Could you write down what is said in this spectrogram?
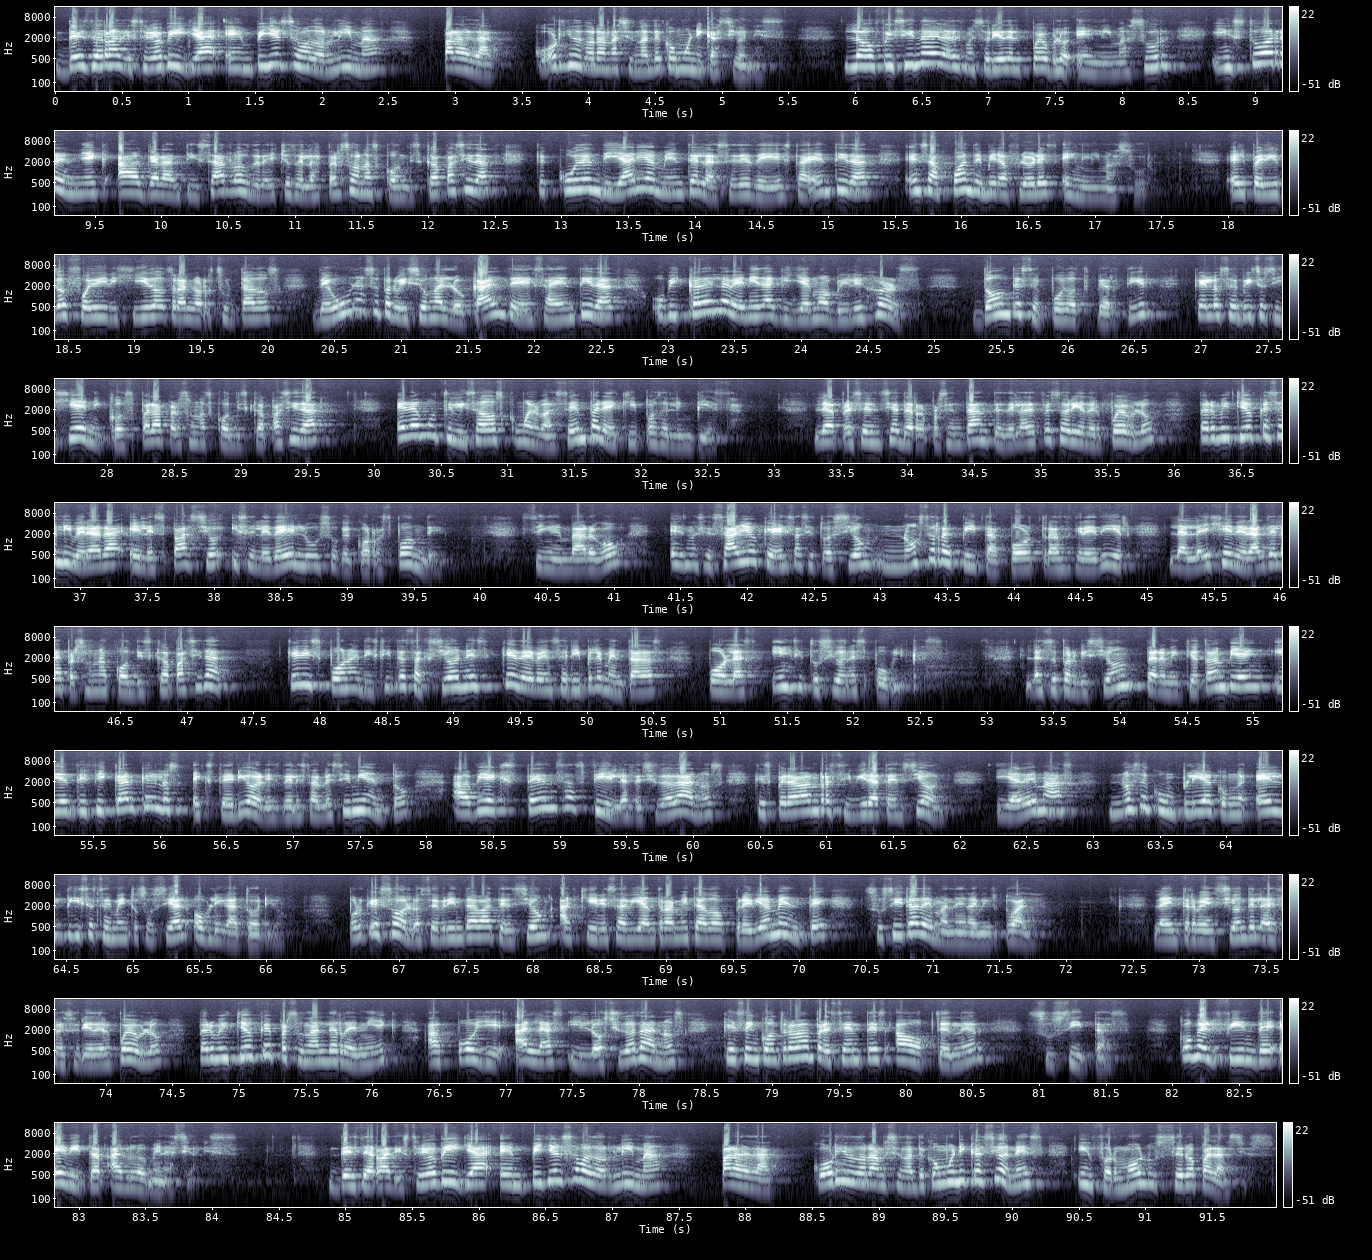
Desde Radio Estéreo Villa, en Villa El Salvador, Lima, para la Coordinadora Nacional de Comunicaciones. La Oficina de la Defensoría del Pueblo en Lima Sur instó a RENIEC a garantizar los derechos de las personas con discapacidad que acuden diariamente a la sede de esta entidad en San Juan de Miraflores en Lima Sur. El pedido fue dirigido tras los resultados de una supervisión al local de esa entidad ubicada en la avenida Guillermo Billinghurst, donde se pudo advertir que los servicios higiénicos para personas con discapacidad eran utilizados como almacén para equipos de limpieza. La presencia de representantes de la Defensoría del Pueblo permitió que se liberara el espacio y se le dé el uso que corresponde. Sin embargo, es necesario que esta situación no se repita por transgredir la Ley General de la Persona con Discapacidad, que dispone distintas acciones que deben ser implementadas por las instituciones públicas. La supervisión permitió también identificar que en los exteriores del establecimiento había extensas filas de ciudadanos que esperaban recibir atención y además no se cumplía con el distanciamiento social obligatorio, porque solo se brindaba atención a quienes habían tramitado previamente su cita de manera virtual. La intervención de la Defensoría del Pueblo permitió que el personal de RENIEC apoye a las y los ciudadanos que se encontraban presentes a obtener sus citas con el fin de evitar aglomeraciones. Desde Radio Estudio Villa, en Villa El Salvador, Lima, para la Coordinadora Nacional de Comunicaciones, informó Lucero Palacios.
